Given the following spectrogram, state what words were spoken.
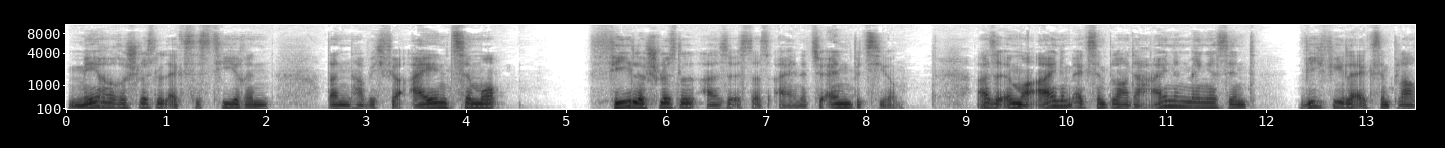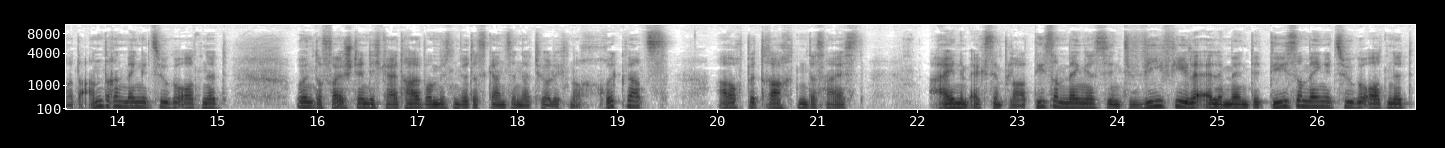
mehrere Schlüssel existieren, dann habe ich für ein Zimmer viele Schlüssel, also ist das eine zu N-Beziehung. Also immer einem Exemplar der einen Menge sind wie viele Exemplare der anderen Menge zugeordnet. Und der Vollständigkeit halber müssen wir das Ganze natürlich noch rückwärts auch betrachten. Das heißt, einem Exemplar dieser Menge sind wie viele Elemente dieser Menge zugeordnet.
